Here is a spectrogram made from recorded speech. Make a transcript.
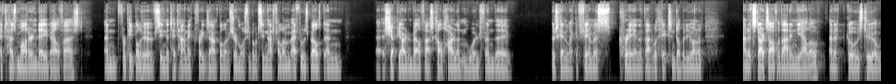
it has modern day Belfast. And for people who have seen the Titanic, for example, I'm sure most people have seen that film. It was built in a shipyard in Belfast called Harland and Wolff, and the there's kind of like a famous crane at that with H and W on it and it starts off with that in yellow and it goes to a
